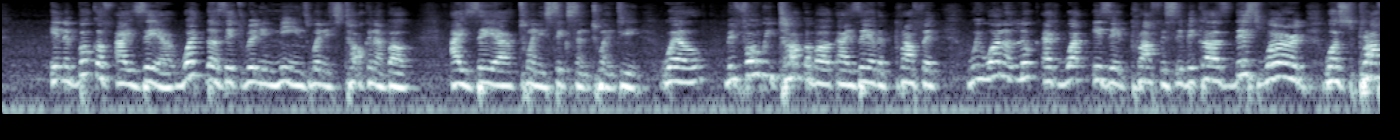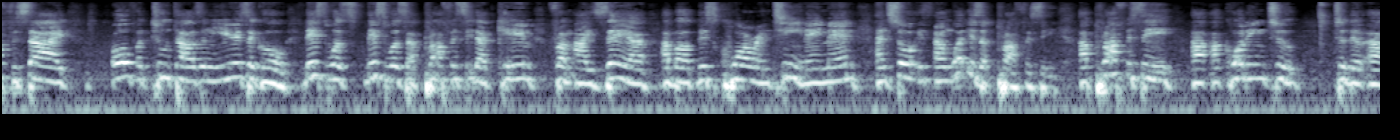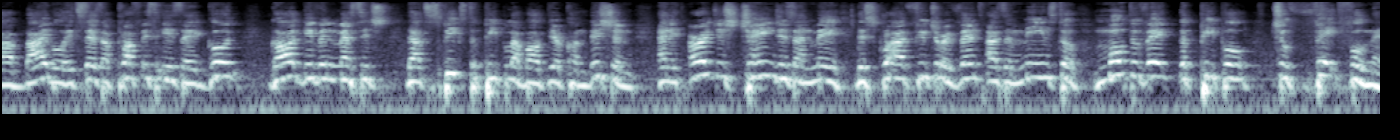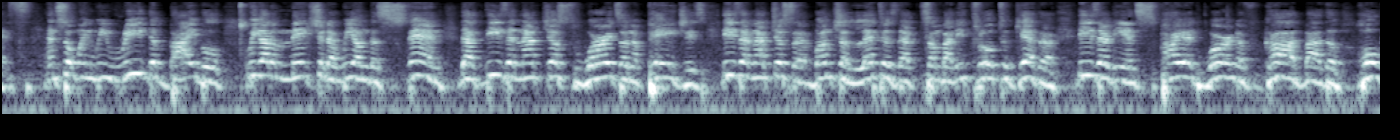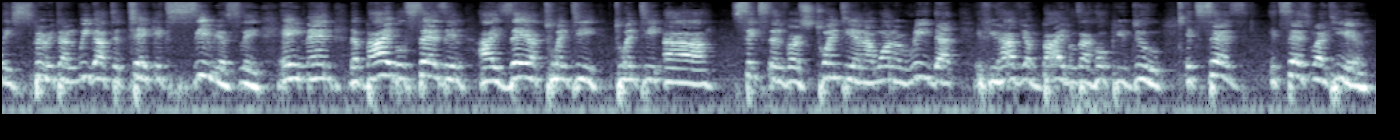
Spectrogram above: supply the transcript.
In the book of Isaiah, what does it really means when it's talking about Isaiah 26 and 20? Well, before we talk about Isaiah the prophet, we want to look at what is a prophecy because this word was prophesied over 2000 years ago. This was this was a prophecy that came from isaiah about this quarantine. Amen? And so and what is a prophecy? A prophecy uh, according to to the uh, bible it says a prophecy is a good god-given message that speaks to people about their condition and it urges changes and may describe future events as a means to motivate the people to faithfulness. And so when we read the Bible, we got to make sure that we understand that these are not just words on a pages. These are not just a bunch of letters that somebody throw together. These are the inspired word of God by the Holy Spirit and we got to take it seriously. Amen. The Bible says in Isaiah 20 20 uh 6 and verse 20 and I want to read that if you have your Bibles I hope you do. It says it says right here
